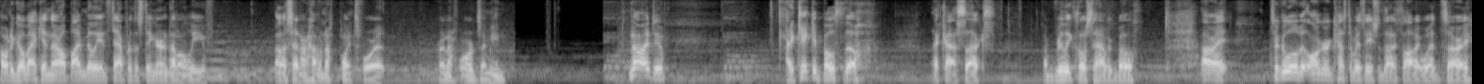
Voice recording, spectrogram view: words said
I want to go back in there. I'll buy Million Stab for the Stinger, and then I'll leave. Unless I don't have enough points for it. Or enough orbs, I mean. No, I do. I can't get both though. That kind of sucks. I'm really close to having both. Alright. Took a little bit longer in customization than I thought I would. Sorry.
